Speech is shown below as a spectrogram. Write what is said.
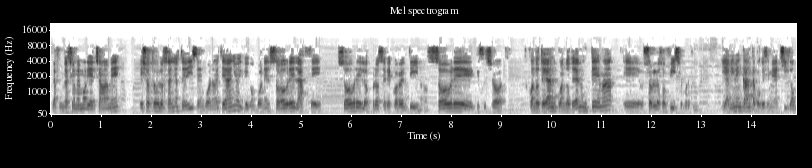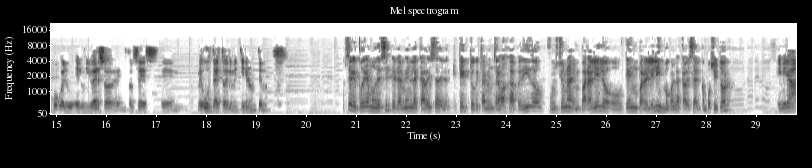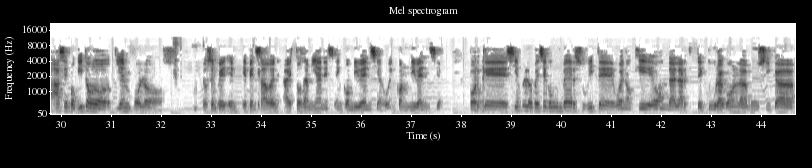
la Fundación Memoria del Chamamé, ellos todos los años te dicen, bueno, este año hay que componer sobre la fe, sobre los próceres correntinos, sobre, qué sé yo, cuando te dan, cuando te dan un tema, eh, sobre los oficios, por ejemplo y a mí me encanta porque se me achica un poco el, el universo, entonces eh, me gusta esto de que me tiren un tema. O sea que podríamos decir que también la cabeza del arquitecto que también trabaja a pedido funciona en paralelo o tiene un paralelismo con la cabeza del compositor. Y mira, hace poquito tiempo los, los he, he pensado en, a estos Damianes en convivencia o en connivencia porque siempre lo pensé como un verso, viste, bueno, qué onda la arquitectura con la música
